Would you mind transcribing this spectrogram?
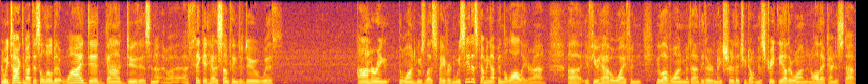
And we talked about this a little bit. Why did God do this? And I, I think it has something to do with honoring the one who's less favored. And we see this coming up in the law later on. Uh, if you have a wife and you love one but not the other, make sure that you don't mistreat the other one and all that kind of stuff.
